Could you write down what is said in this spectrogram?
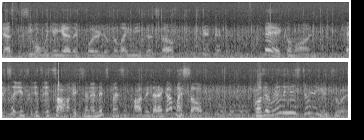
just to see what we can get, like footage of the lightnings and stuff. hey, come on. It's a, it's it's it's a it's an inexpensive hobby that I got myself, cause it really is turning into it.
